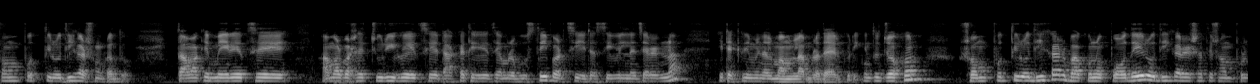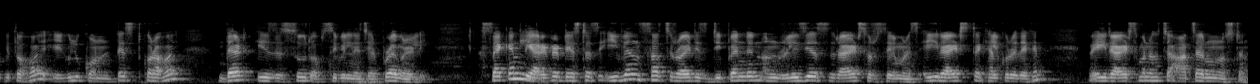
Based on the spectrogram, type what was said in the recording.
সম্পত্তির অধিকার সংক্রান্ত। তো আমাকে মেরেছে, আমার বাসায় চুরি হয়েছে, ডাকাতি হয়েছে, আমরা বুঝতেই পারছি এটা সিভিল নেচারের না, এটা ক্রিমিনাল মামলা আমরা দায়ের করি। কিন্তু যখন সম্পত্তির অধিকার বা কোনো পদের অধিকারের সাথে সম্পর্কিত হয়, এগুলো কন্টেস্ট করা হয় that is a suit of civil nature primarily secondly আরেকটা টেস্ট আছে even such right is dependent on religious rights or ceremonies এই রাইটসটা খেয়াল করে দেখেন, এই রাইটস মানে হচ্ছে আচার অনুষ্ঠান।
